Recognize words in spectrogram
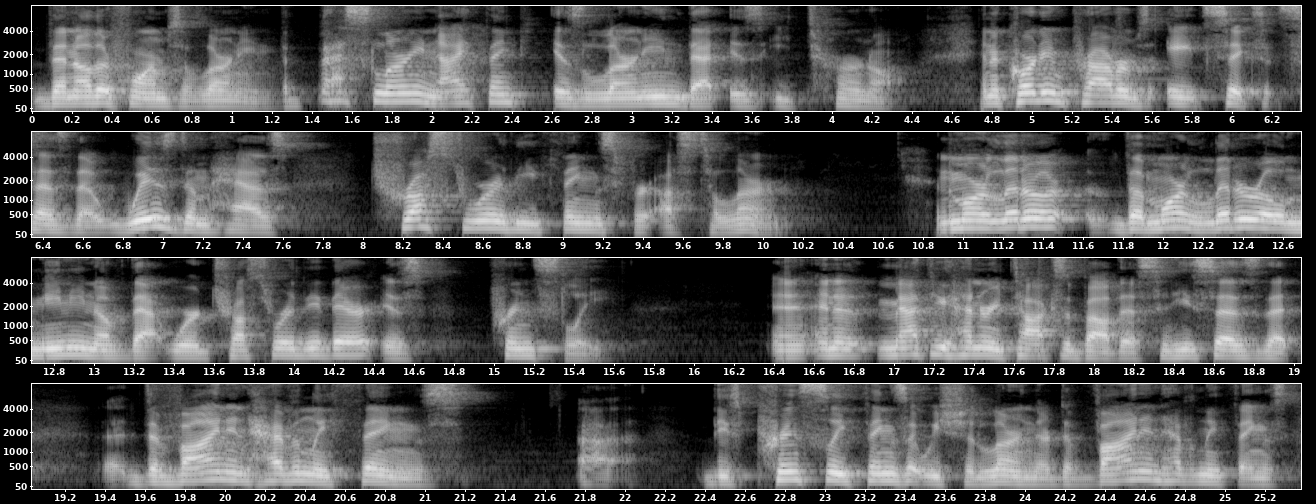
than other forms of learning. The best learning, I think, is learning that is eternal. And according to Proverbs 8 6, it says that wisdom has trustworthy things for us to learn. And the more literal, the more literal meaning of that word trustworthy there is princely. And, and it, Matthew Henry talks about this, and he says that uh, divine and heavenly things, uh, these princely things that we should learn, they're divine and heavenly things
